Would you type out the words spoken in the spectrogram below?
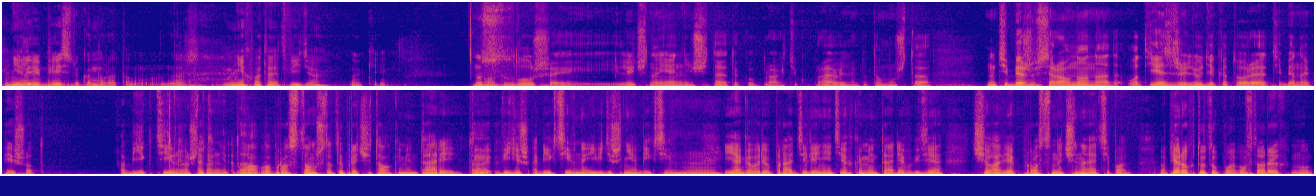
Не, Или песню, которая там, знаешь, Мне хватает видео. окей. Ну, Вот. слушай, лично я не считаю такую практику правильной, потому что, ну, тебе же все равно надо... Вот есть же люди, которые тебе напишут объективно, что Так, не так. Вопрос в том, что ты прочитал комментарий, ты Так. видишь объективно и видишь необъективно. Мгм. Я говорю про отделение тех комментариев, где человек просто начинает, типа, во-первых, ты тупой, во-вторых, ну...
